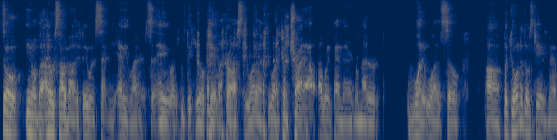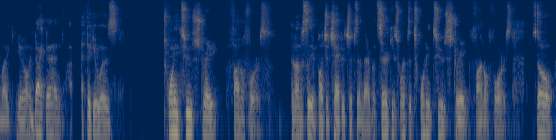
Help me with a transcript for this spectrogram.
So, you know, but I always thought about if they would have sent me any letter said, Hey, like we think you're okay at lacrosse. You wanna you wanna come try out, I would have been there no matter what it was. So uh, but going to those games, man, like, you know, and back then I think it was 22 straight final fours and obviously a bunch of championships in there, but Syracuse went to 22 straight final fours. So,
